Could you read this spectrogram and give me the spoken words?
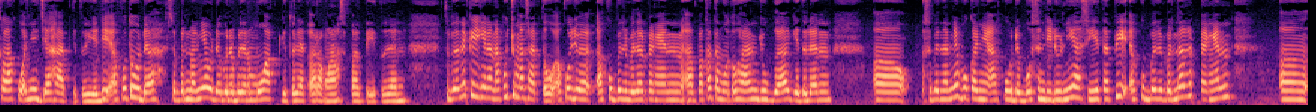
kelakuannya jahat gitu. Jadi aku tuh udah sebenarnya udah benar-benar muak gitu lihat orang-orang seperti itu. Dan sebenarnya keinginan aku cuma satu. Aku juga aku benar-benar pengen apa ketemu Tuhan juga gitu. Dan uh, sebenarnya bukannya aku udah bosan di dunia sih tapi aku benar-benar pengen uh,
